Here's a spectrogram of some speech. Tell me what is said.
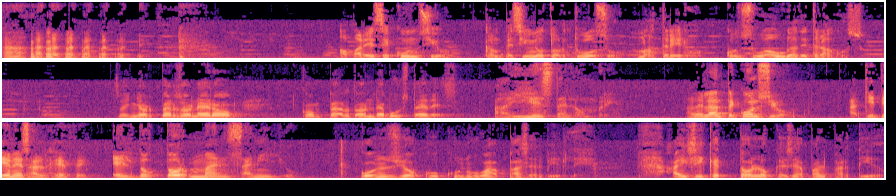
Aparece Cuncio, campesino tortuoso, matrero, con su aura de tragos. Señor personero, con perdón de ustedes. Ahí está el hombre. Adelante, Cuncio. Aquí tienes al jefe, el doctor Manzanillo. Cuncio Cucunúa para servirle. Ahí sí que todo lo que sea para el partido,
